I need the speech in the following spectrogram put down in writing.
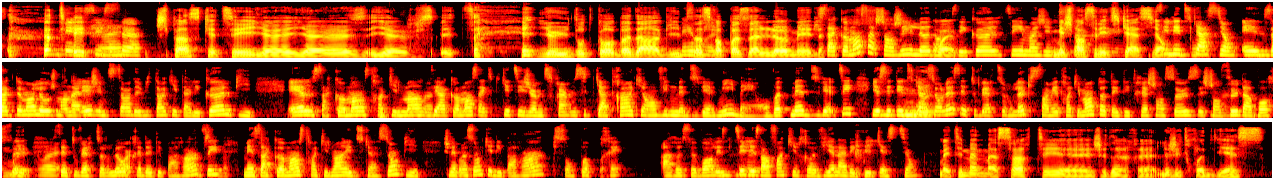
tu Mais sais, c'est Ouais. ça. je pense que, tu sais, il y a, y a, y a, il y a eu d'autres combats dans la vie, puis Mais ça sera pas celle-là, mais, puis ça commence à changer là dans Ouais. les écoles, tu sais, moi j'ai mais je pense que c'est l'éducation. C'est l'éducation, exactement là où je m'en allais. J'ai une petite sœur de 8 ans qui est à l'école, puis elle, ça commence tranquillement, tu sais, elle commence à expliquer, tu sais, j'ai un petit frère aussi de 4 ans qui a envie de mettre du vernis, ben on va te mettre du vernis. Tu sais, il y a cette éducation-là, cette ouverture-là qui s'en vient tranquillement. Toi, t'as été très chanceuse, c'est chanceux d'avoir ce- Ouais. cette ouverture-là Ouais. auprès de tes parents, tu. Mais ça commence tranquillement l'éducation, puis j'ai l'impression qu'il y a des parents qui sont pas prêts à recevoir les, tu les enfants qui reviennent avec des questions. Mais tu sais, même ma soeur, tu sais, euh, je veux dire, euh, là, j'ai trois nièces.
